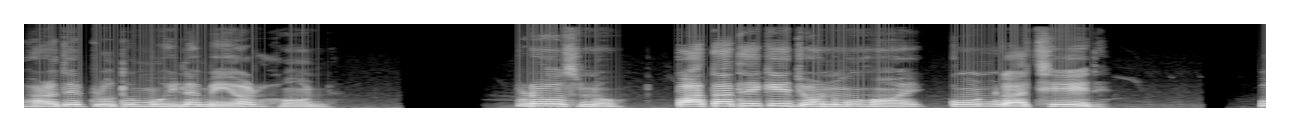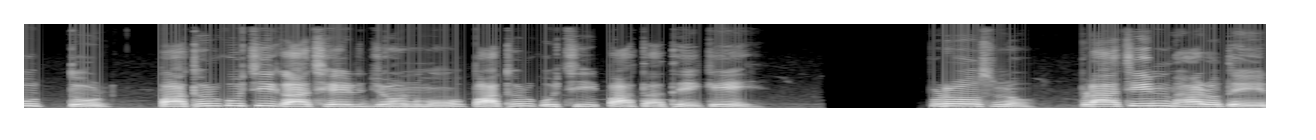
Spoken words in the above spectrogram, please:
ভারতের প্রথম মহিলা মেয়র হন। প্রশ্ন, পাতা থেকে জন্ম হয় কোন গাছের? উত্তর, পাথরকুচি গাছের জন্ম পাথরকুচি পাতা থেকে। প্রশ্ন, প্রাচীন ভারতের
